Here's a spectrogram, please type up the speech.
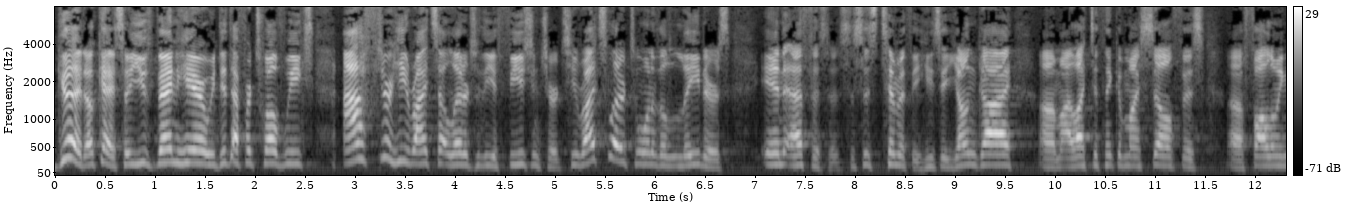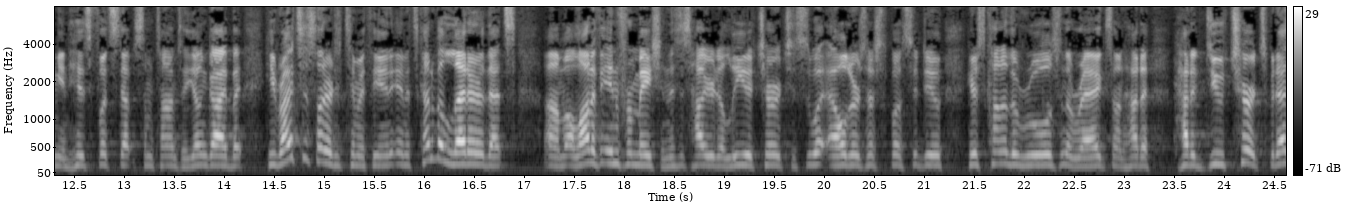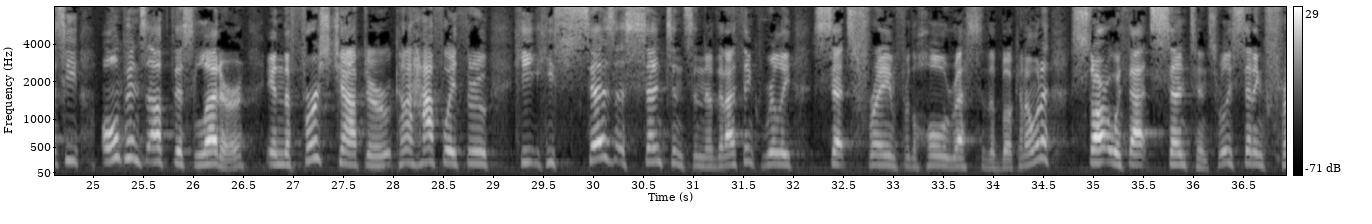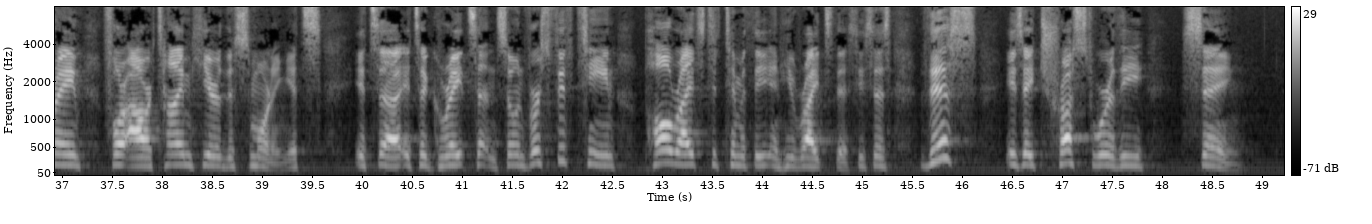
Good. Okay. So you've been here. We did that for 12 weeks. After he writes that letter to the Ephesian church, he writes a letter to one of the leaders in Ephesus. This is Timothy. He's a young guy. Um, I like to think of myself as uh, following in his footsteps sometimes, a young guy. But he writes this letter to Timothy, and, and it's kind of a letter that's um, a lot of information. This is how you're to lead a church. This is what elders are supposed to do. Here's kind of the rules and the regs on how to, how to do church. But as he opens up this letter, in the first chapter, kind of halfway through, he, he says a sentence in there that I think really sets frame for the whole rest of the book. And I want to start with that sentence, really setting frame for our time here this morning. It's, it's, a, it's a great sentence. So in verse 15, Paul writes to Timothy, and he writes this He says, This is a trustworthy saying,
